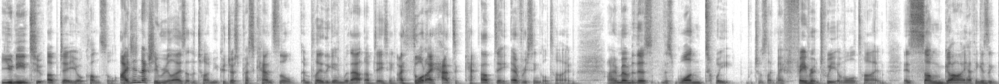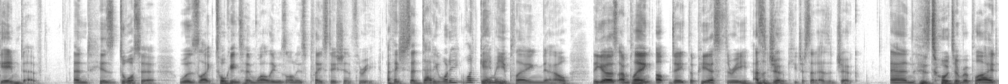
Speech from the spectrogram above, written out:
you need to update your console. I didn't actually realize at the time you could just press cancel and play the game without updating. I thought I had to update every single time. I remember there's this one tweet which was like my favorite tweet of all time. Is some guy, I think is a game dev, and his daughter was like talking to him while he was on his PlayStation 3. I think she said, "Daddy, what you, what game are you playing now?" And he goes, "I'm playing Update the PS3" as a joke. He just said it as a joke. And his daughter replied,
